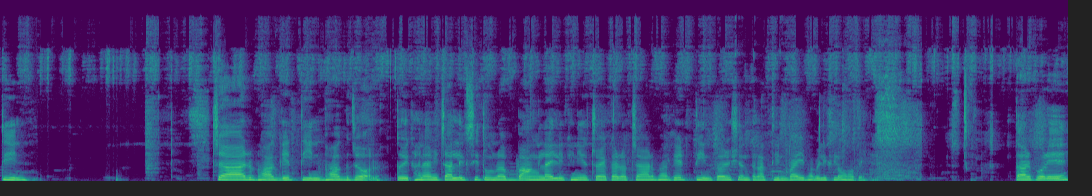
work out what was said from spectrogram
তিন। চার ভাগের তিন ভাগ জল। তো এখানে আমি চার লিখছি, তোমরা বাংলায় লিখে নিয়ে চয়কার চার ভাগের তিন তরে সন্তানা তিন বা এইভাবে লিখলেও হবে। তারপরে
